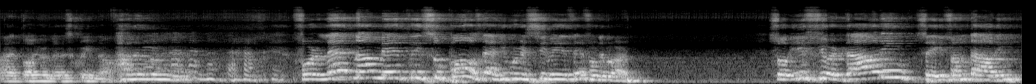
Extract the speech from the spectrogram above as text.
I thought you were going to scream now. Hallelujah. For let not man think, suppose that he will receive anything from the Lord. So if you're doubting, say, if I'm doubting,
